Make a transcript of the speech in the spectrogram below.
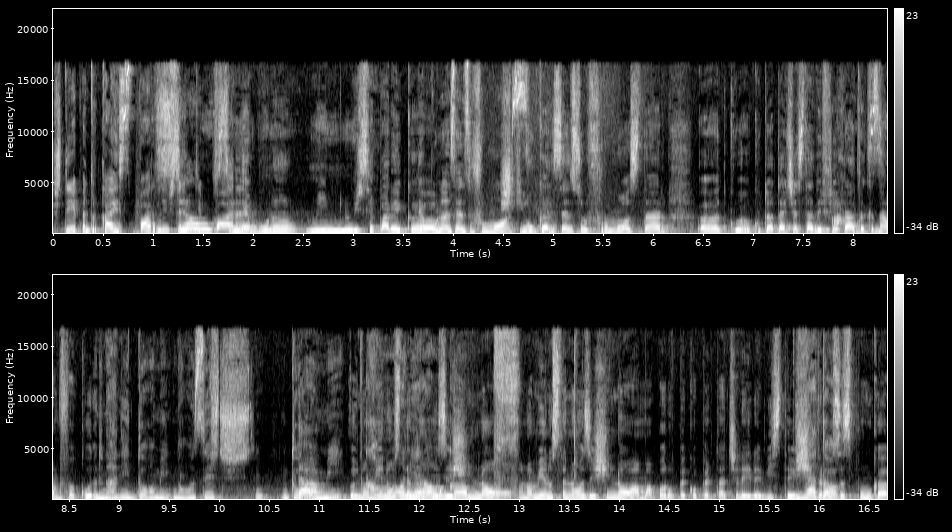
Știi? Pentru că ai spart niște Ziceam, tipare. Sunt nebună, mie nu mi se pare că... Nebună în sensul frumos. Știu că în sensul frumos, dar uh, cu- cu toate acestea, de fiecare dată când am făcut... În anii 2000, 90, 2000, Da, în come on, 1999. eram încă- În 1999 am apărut pe coperta acelei reviste și Iată. vreau să spun că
